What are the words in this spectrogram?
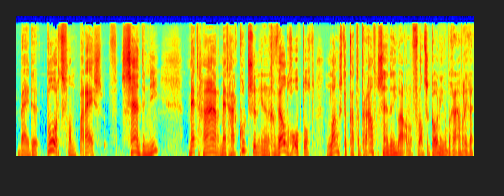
bij de poort van Parijs, Saint-Denis, met haar, met haar koetsen in een geweldige optocht langs de kathedraal van Saint-Denis, waar alle Franse koningen begraven liggen,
